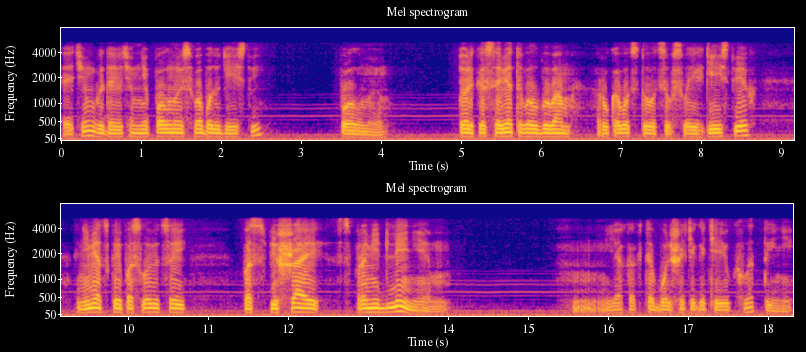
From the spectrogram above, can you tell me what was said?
Этим вы даете мне полную свободу действий? Полную. Только советовал бы вам руководствоваться в своих действиях немецкой пословицей «поспешай с промедлением». Хм, я как-то больше тяготею к латыни.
